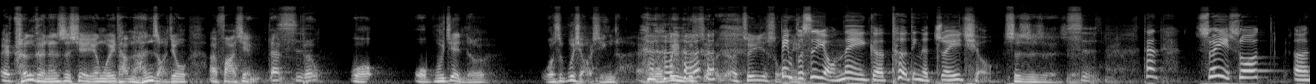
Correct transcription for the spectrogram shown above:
哎，很可能是谢元威他们很早就啊发现，但是我我不见得我是不小心的，我并不是追索，并不是有那个特定的追求。是是是是，是。但所以说，呃。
